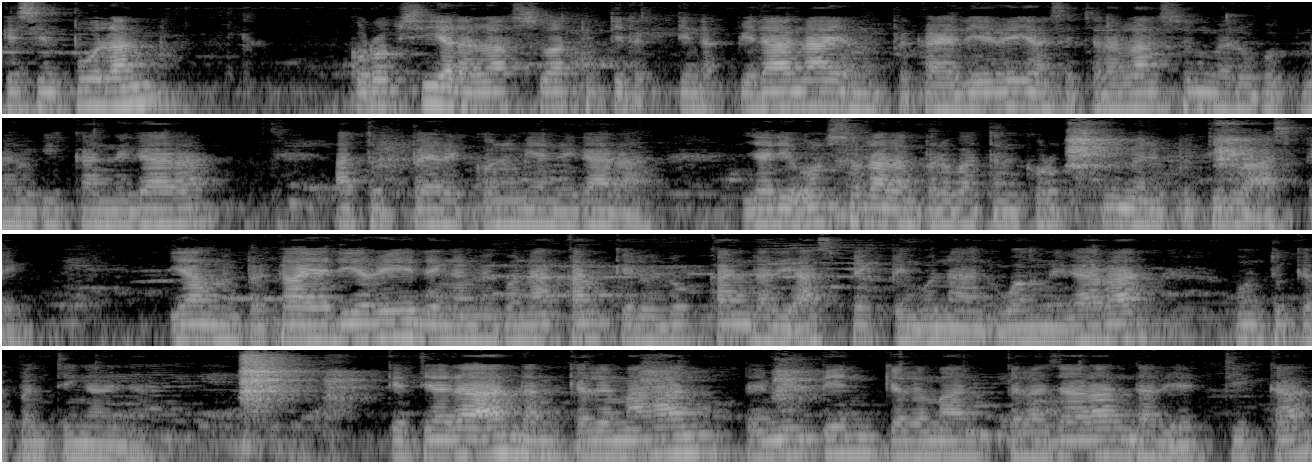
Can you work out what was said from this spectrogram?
Kesimpulan, korupsi adalah suatu tindak pidana yang memperkaya diri yang secara langsung merugikan negara atau perekonomian negara jadi unsur dalam perbuatan korupsi meliputi dua aspek yang memperkaya diri dengan menggunakan kedudukan dari aspek penggunaan uang negara untuk kepentingannya. Ketiadaan dan kelemahan pemimpin, kelemahan pelajaran dari etika,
